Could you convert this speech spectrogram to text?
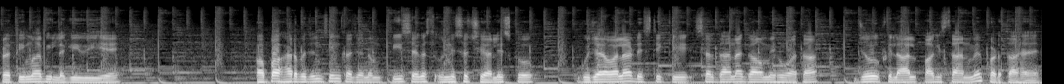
प्रतिमा भी लगी हुई है। बाबा हरभजन सिंह का जन्म 30 अगस्त 1946 को गुजरावाला डिस्ट्रिक्ट के सरदाना गाँव में हुआ था, जो फ़िलहाल पाकिस्तान में पड़ता है।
